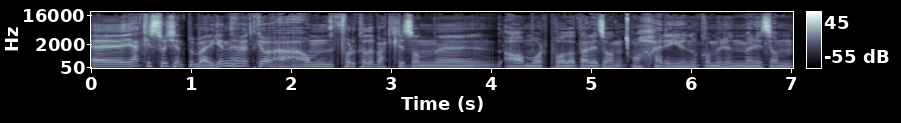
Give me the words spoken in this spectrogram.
jeg er ikke så kjent med Bergen. Jeg vet ikke om folk hadde vært litt sånn eh, avmålt på det. At det er litt sånn Å herregud, nå kommer hun med liksom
